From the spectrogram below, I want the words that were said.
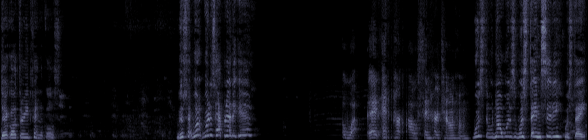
There go three pentacles. This what what is happening at again? What? In, in her house, in her townhome, What's the no? What is what state and city? What state?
